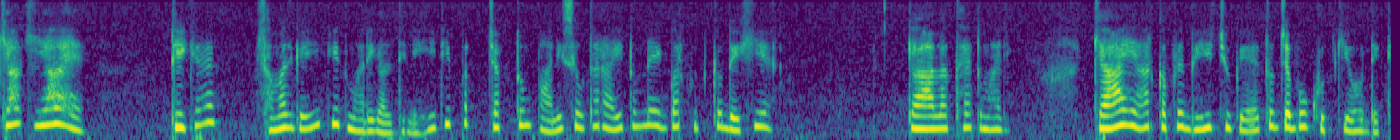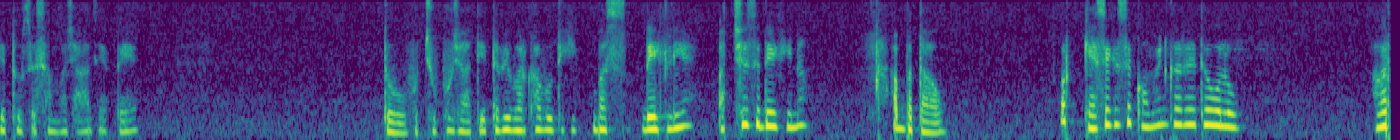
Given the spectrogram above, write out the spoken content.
क्या किया है? ठीक है, समझ गई कि तुम्हारी गलती नहीं थी, पर जब तुम पानी से उतर आई, तुमने एक बार खुद को देखी है। क्या हालत है तुम्हारी? क्या यार, कपड़े भीग चुके हैं। तो जब वो खुद की ओर देखते तो उसे समझ आ जाते हैं। तो वो चुप हो जाती है। तभी बरखा बोलती कि, बस, देख लिए। अच्छे से देखी ना। अब बताओ, और कैसे कैसे कमेंट कर रहे थे वो लोग? अगर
